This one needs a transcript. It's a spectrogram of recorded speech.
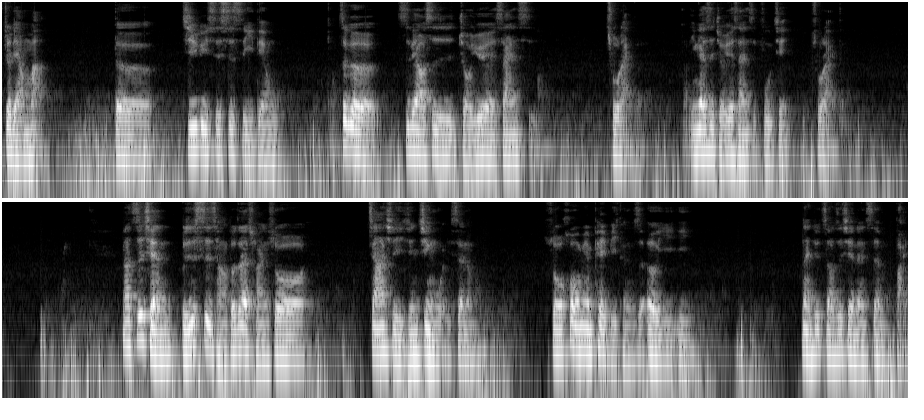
就两码的几率是四十一点五，这个资料是九月三十出来的，应该是九月三十附近出来的。那之前不是市场都在传说加息已经近尾声了吗？说后面配比可能是二一一，那你就知道这些人是很白、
